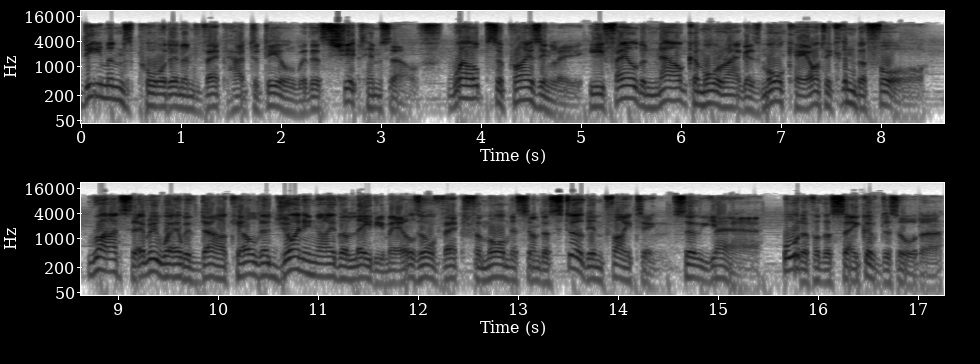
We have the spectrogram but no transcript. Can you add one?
demons poured in and Vect had to deal with this shit himself. Well, surprisingly, he failed and now Commorragh is more chaotic than before. Riots everywhere with Dark Elder joining either Lady Malys or Vect for more misunderstood infighting. So yeah, order for the sake of disorder.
